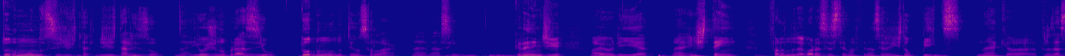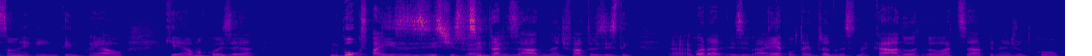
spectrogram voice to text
todo mundo se digita- digitalizou, né? E hoje no Brasil todo mundo tem um celular, né? Assim, grande maioria, né? A gente tem, falando agora do sistema financeiro, a gente tem o Pix, né? Que é a transação em, em tempo real, que é uma coisa em poucos países existe isso É. centralizado, né? De fato existem eh, agora a Apple está entrando nesse mercado, o WhatsApp, né? Junto com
